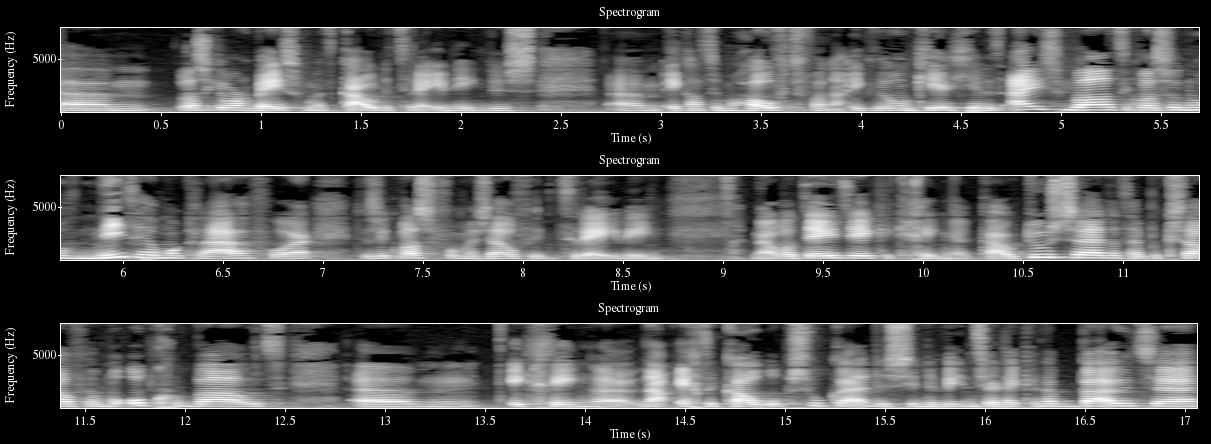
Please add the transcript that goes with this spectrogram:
um, was ik heel erg bezig met koude training. Dus um, ik had in mijn hoofd van, nou, ik wil een keertje in het ijsbad. Ik was er nog niet helemaal klaar voor. Dus ik was voor mezelf in training. Nou, wat deed ik? Ik ging uh, koud douchen. Dat heb ik zelf helemaal opgebouwd. Um, ik ging uh, nou, echt de kou opzoeken. Dus in de winter lekker naar buiten.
